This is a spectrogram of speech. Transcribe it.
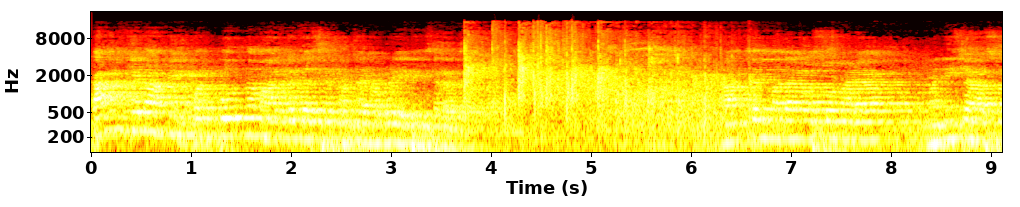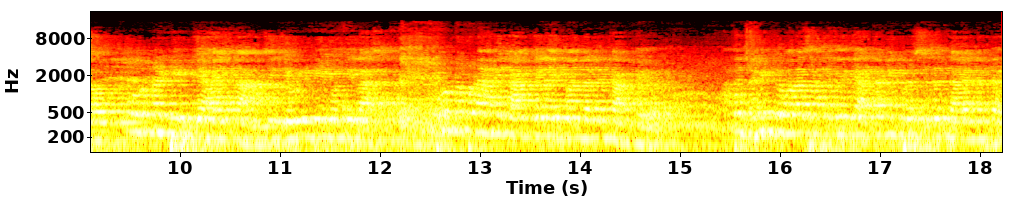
काम केलं आम्ही पण पूर्ण मार्गदर्शन आमच्याकडे डॉक्टर सरांचं आमचं मला असो मॅडम मनीषा असो पूर्ण टीम जे आहे ना आमची जेवढी टीम होती लास्ट पूर्णपणे आम्ही काम केलं इमानदारीने काम केलं. आता नवीन तुम्हाला सांगितलं की आता मी प्रेसिडेंट झाल्यानंतर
